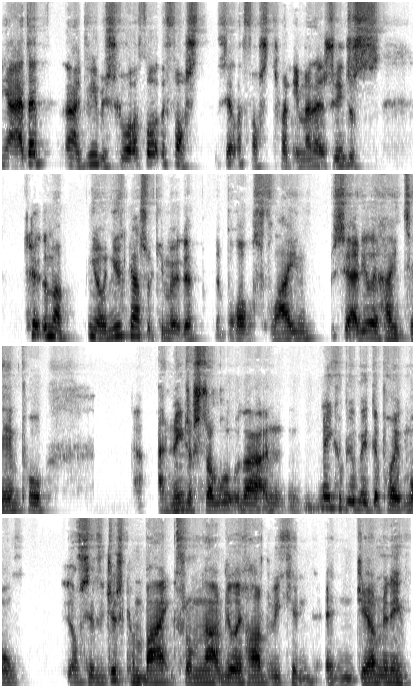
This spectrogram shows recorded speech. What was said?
yeah, I did. I agree with Scott. I thought the first, certainly first twenty minutes, Rangers took them a. You know, Newcastle came out the, the blocks flying, set a really high tempo, and Rangers struggled with that. And Michael Beale made the point. Well, obviously they just come back from that really hard week in, in Germany.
